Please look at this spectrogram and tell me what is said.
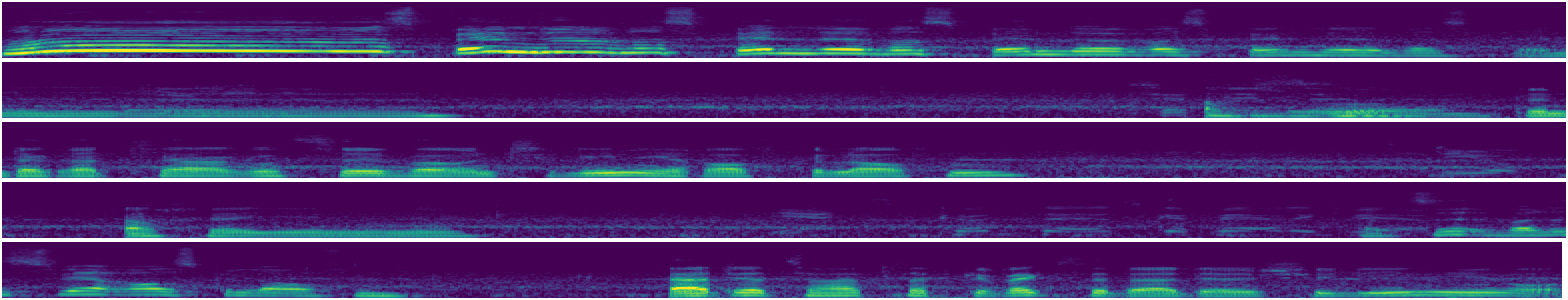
Ah, was Bälle, was Bälle, was Bälle, was Bälle, was Bälle. Ach so, sind da gerade Thiago Silva und Cellini raufgelaufen? Ach ja, jene, ne. Jetzt könnte es gefährlich Was, werden. ist- was ist wer rausgelaufen? Er hat ja zur Halbzeit gewechselt, da hat der Cellini, oh,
